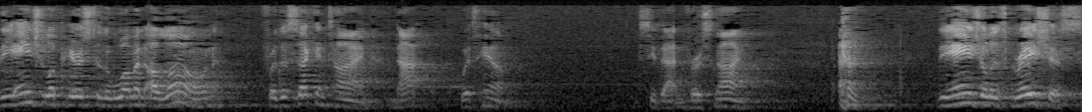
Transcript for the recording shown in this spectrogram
the angel appears to the woman alone for the second time, not with him. You see that in verse 9. the angel is gracious,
